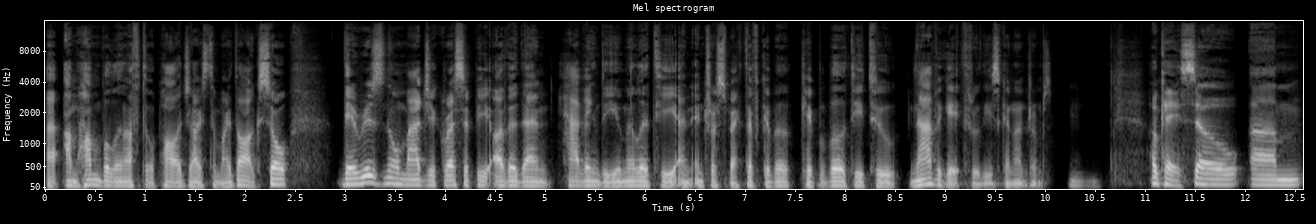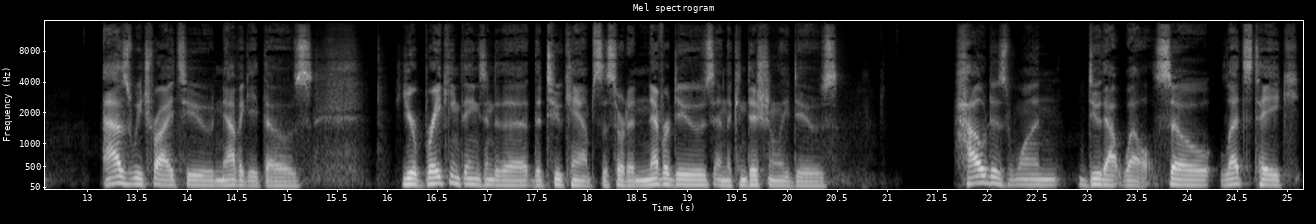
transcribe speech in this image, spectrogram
Uh, I'm humble enough to apologize to my dog. So there is no magic recipe other than having the humility and introspective capability to navigate through these conundrums. Mm-hmm. Okay. So, um, as we try to navigate those, you're breaking things into the the two camps, the sort of never do's and the conditionally do's. How does one do that well? So let's take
